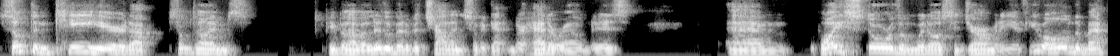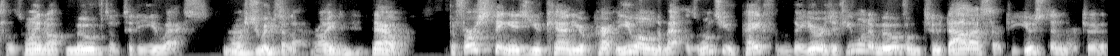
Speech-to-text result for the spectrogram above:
something key here that sometimes people have a little bit of a challenge sort of getting their head around is um, why store them with us in Germany? If you own the metals, why not move them to the US or mm-hmm. Switzerland, right? Mm-hmm. Now, the first thing is you can, you own the metals. Once you've paid for them, they're yours. If you want to move them to Dallas or to Houston or to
